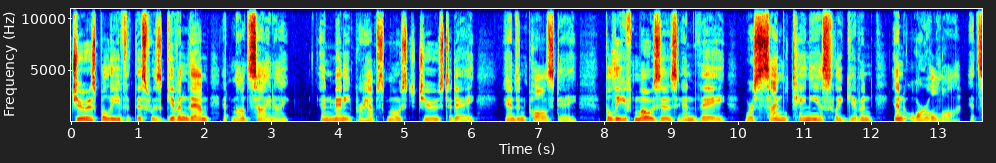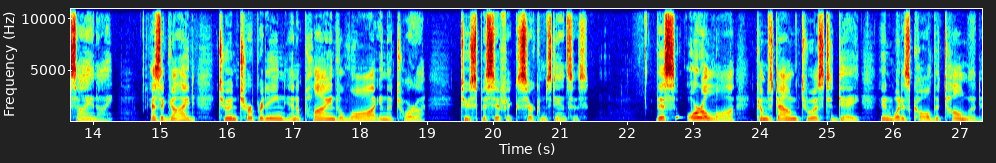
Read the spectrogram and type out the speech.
Jews believe that this was given them at Mount Sinai, and many, perhaps most Jews today and in Paul's day, believe Moses and they were simultaneously given an oral law at Sinai as a guide to interpreting and applying the law in the Torah to specific circumstances. This oral law comes down to us today in what is called the Talmud,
